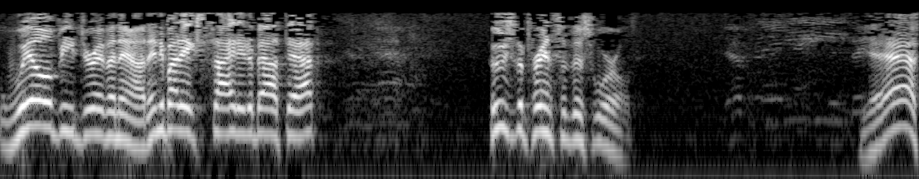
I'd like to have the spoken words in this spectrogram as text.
will be driven out. Anybody excited about that? Who's the prince of this world? Yeah,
